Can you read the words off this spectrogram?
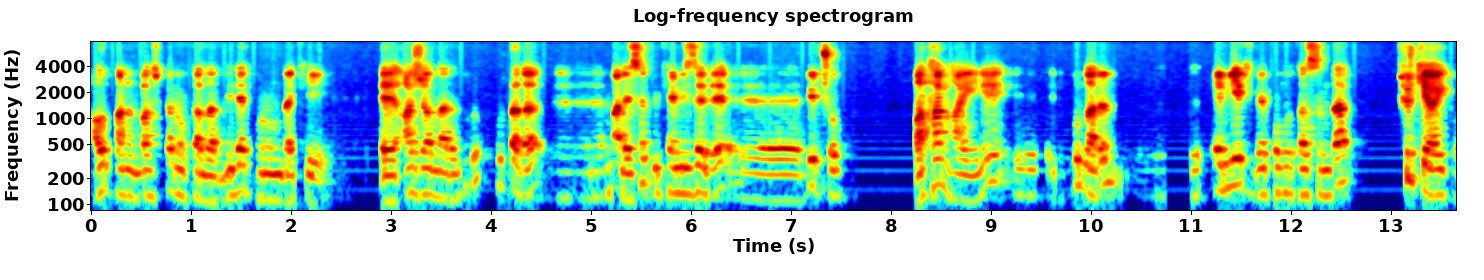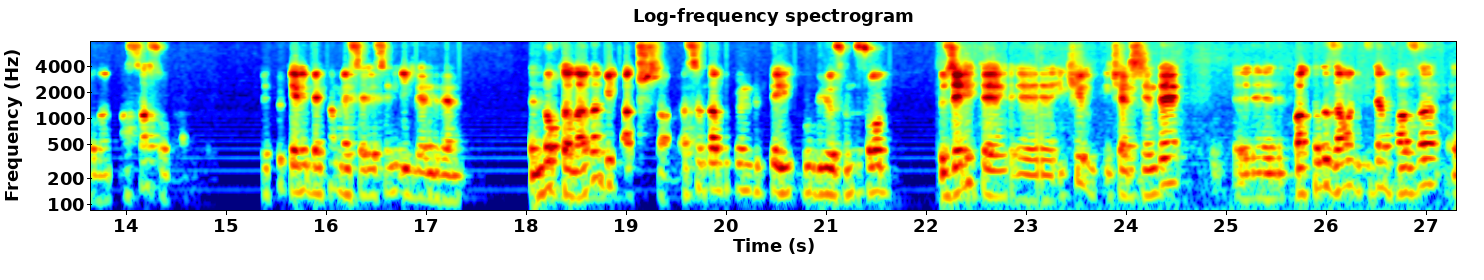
Avrupa'nın başka noktalarında lider konumundaki e, ajanları bulup burada da e, maalesef ülkemizde de e, birçok vatan haini e, bunların e, emir ve komutasında Türkiye'ye ait olan, hassas olan ve Türkiye'nin beka meselesini ilgilendiren noktalarda bir akış sağlıyor. Aslında bugünlük değil, bu biliyorsunuz son özellikle e, iki yıl içerisinde e, bakıldığı zaman yüzden fazla e,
